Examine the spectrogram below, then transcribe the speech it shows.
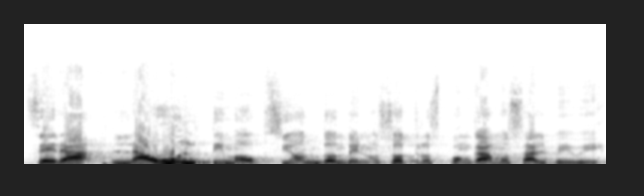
será la última opción donde nosotros pongamos al bebé.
